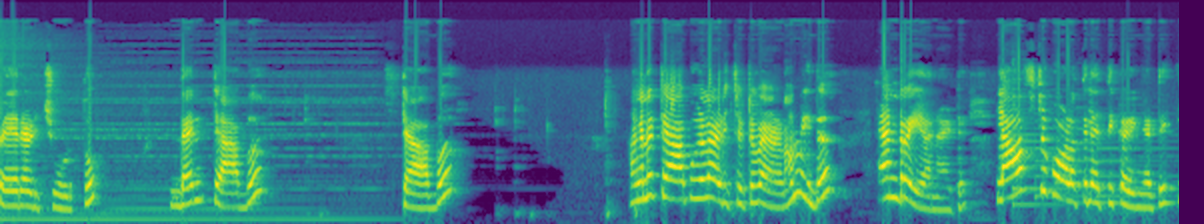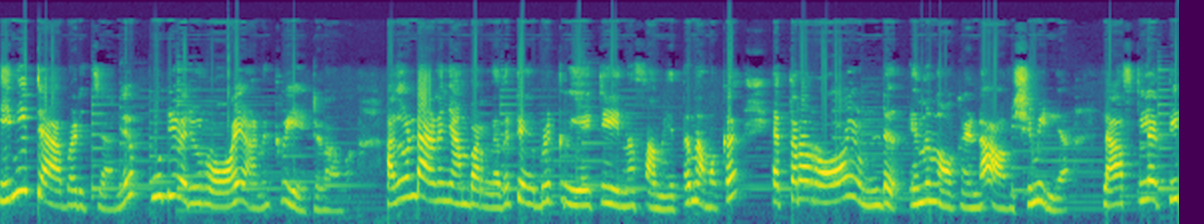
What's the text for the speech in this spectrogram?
പേരടിച്ചു കൊടുത്തു. ദെൻ ടാബ് ടാബ് അങ്ങനെ ടാബുകൾ അടിച്ചിട്ട് വേണം ഇത് എന്റർ ചെയ്യാനായിട്ട്. ലാസ്റ്റ് കോളത്തിൽ എത്തിക്കഴിഞ്ഞിട്ട് ഇനി ടാബ് അടിച്ചാൽ പുതിയൊരു റോ ആണ് ക്രിയേറ്റഡ് ആവുക. അതുകൊണ്ടാണ് ഞാൻ പറഞ്ഞത് ടേബിൾ ക്രിയേറ്റ് ചെയ്യുന്ന സമയത്ത് നമുക്ക് എത്ര റോ ഉണ്ട് എന്ന് നോക്കേണ്ട ആവശ്യമില്ല. ലാസ്റ്റിലെത്തി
